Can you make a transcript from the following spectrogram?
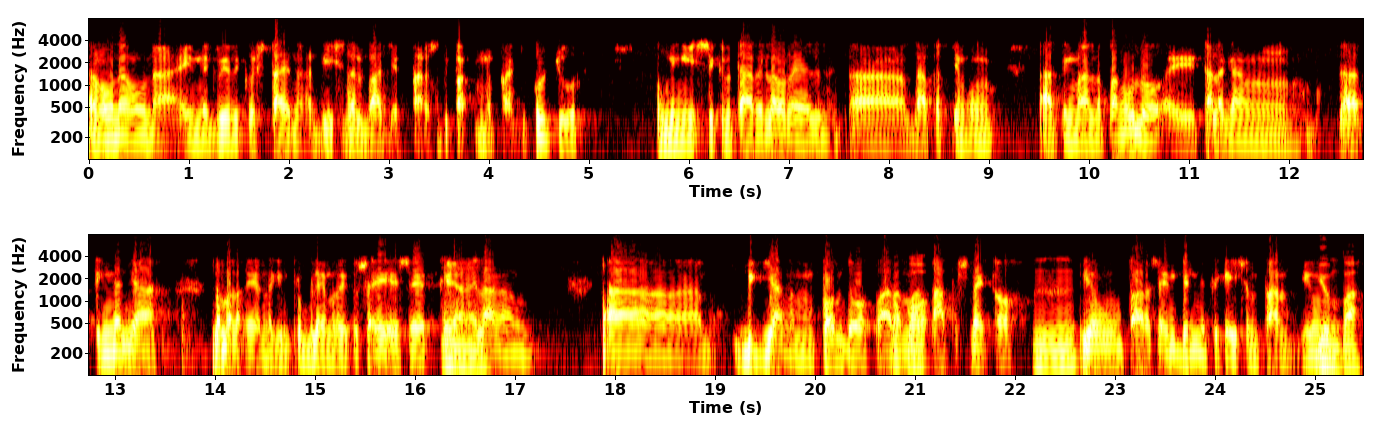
ang unang-una ay nagre-request tayo ng additional budget para sa Department of Agriculture. Humingi Secretary Laurel, ah, dapat yung ating mahal na Pangulo ay talagang ah, tingnan niya na malaki ang naging problema rito sa ASF. Kaya kailangan ah, bigyan ng pondo para Opo. matapos na ito. Yung para sa indemnification fund. Yung, Yun pa,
